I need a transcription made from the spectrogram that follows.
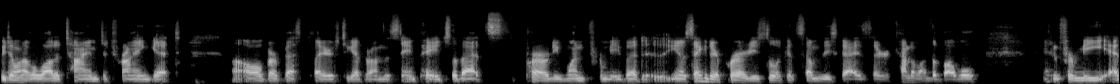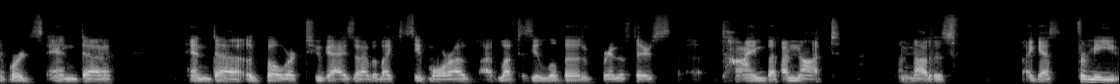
we don't have a lot of time to try and get uh, all of our best players together on the same page. So that's priority one for me. But uh, you know, secondary priority is to look at some of these guys that are kind of on the bubble. And for me, Edwards and uh, and uh, Ugbo are two guys that I would like to see more of. I'd love to see a little bit of Brym if there's uh, time, but I'm not I'm not as I guess for me,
